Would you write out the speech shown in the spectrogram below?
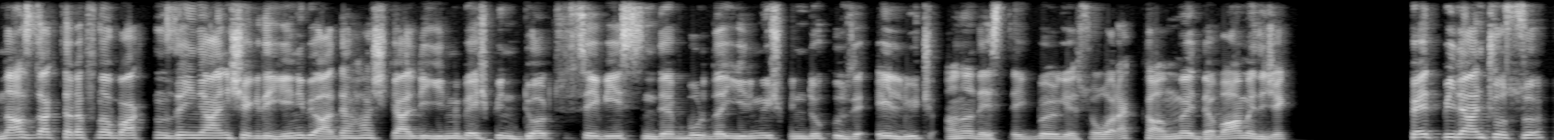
Nasdaq tarafına baktığınızda yine aynı şekilde yeni bir ADH geldi 25400 seviyesinde burada 23953 ana destek bölgesi olarak kalmaya devam edecek. FED bilançosu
